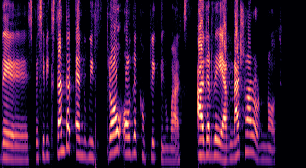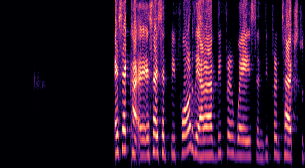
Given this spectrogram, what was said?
the specific standard and withdraw all the conflicting ones, either they are national or not. As I, as I, said before, there are different ways and different types to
